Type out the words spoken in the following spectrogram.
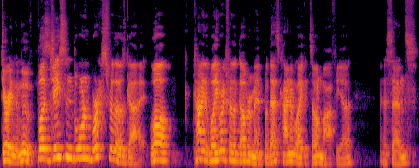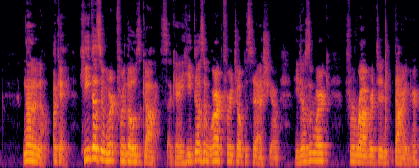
during the movie. But Jason Bourne works for those guys. Well, kind of. Well, he works for the government, but that's kind of like its own mafia, in a sense. no, no, no. Okay, he doesn't work for those guys. Okay, he doesn't work for Joe Pistachio. He doesn't work for Robert Diner.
